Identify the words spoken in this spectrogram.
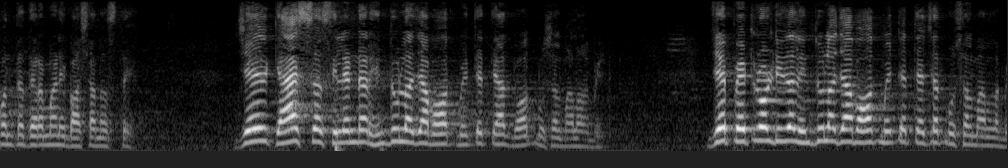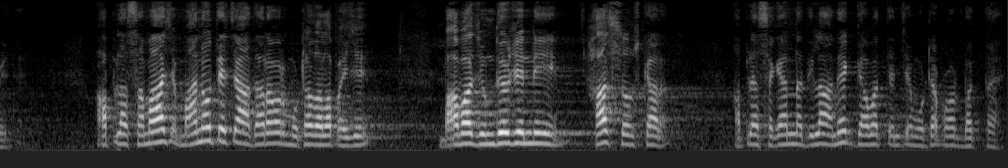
पंत धर्म आणि भाषा नसते. जे गॅसचं सिलेंडर हिंदूला ज्या भावात मिळते त्याच भावात मुसलमानाला मिळते. जे पेट्रोल डिझेल हिंदूला ज्या भावात मिळते त्याच्यात मुसलमानाला मिळते. आपला समाज मानवतेच्या आधारावर मोठा झाला पाहिजे. बाबा जुमदेवजींनी हाच संस्कार आपल्या सगळ्यांना दिला. अनेक गावात त्यांचे मोठ्या प्रमाणात भक्त आहे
